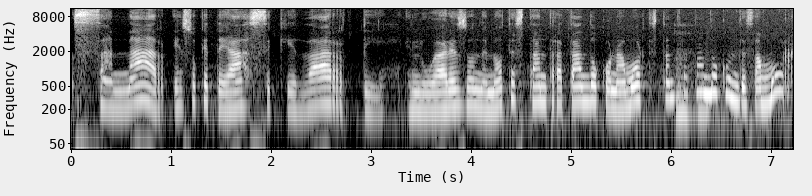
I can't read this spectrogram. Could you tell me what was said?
sanar eso que te hace quedarte en lugares donde no te están tratando con amor, te están tratando con desamor.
